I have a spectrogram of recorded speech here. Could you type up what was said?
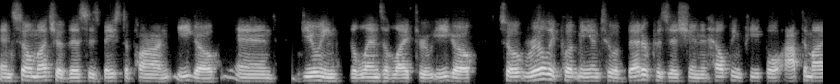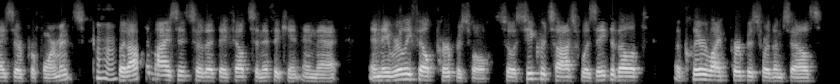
And so much of this is based upon ego and viewing the lens of life through ego so it really put me into a better position in helping people optimize their performance, mm-hmm. but optimize it so that they felt significant in that and they really felt purposeful. So a secret sauce was they developed a clear life purpose for themselves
